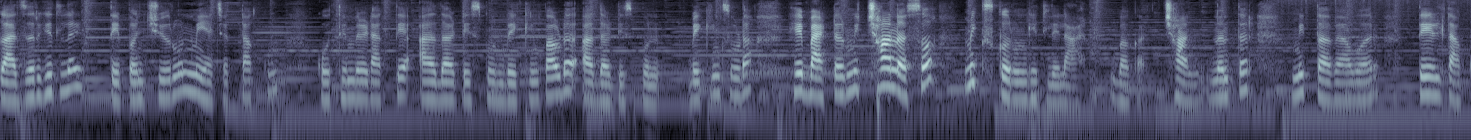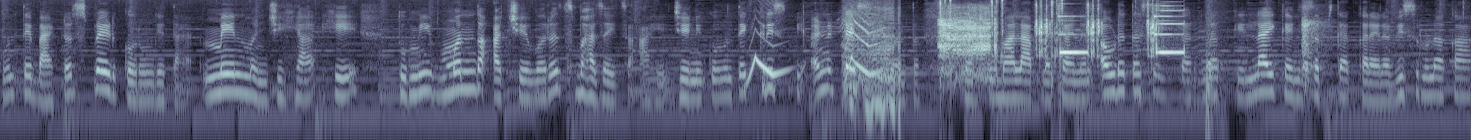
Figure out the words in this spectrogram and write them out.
गाजर घेतलंय ते पण चिरून मी ह्याच्यात टाकून कोथिंबीर टाकते अर्धा टीस्पून बेकिंग पावडर अर्धा टीस्पून बेकिंग सोडा हे बॅटर मी छान असं मिक्स करून घेतलेलं आहे. बघा छान. नंतर मी तव्यावर तेल टाकून ते बॅटर स्प्रेड करून घेत आहे. मेन म्हणजे ह्या हे तुम्ही मंद आचेवरच भाजायचं आहे जेणेकरून ते क्रिस्पी आणि टेस्टी बनतं. तर तुम्हाला आपला चॅनल आवडत असेल तर नक्की लाईक आणि सबस्क्राईब करायला विसरू नका.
